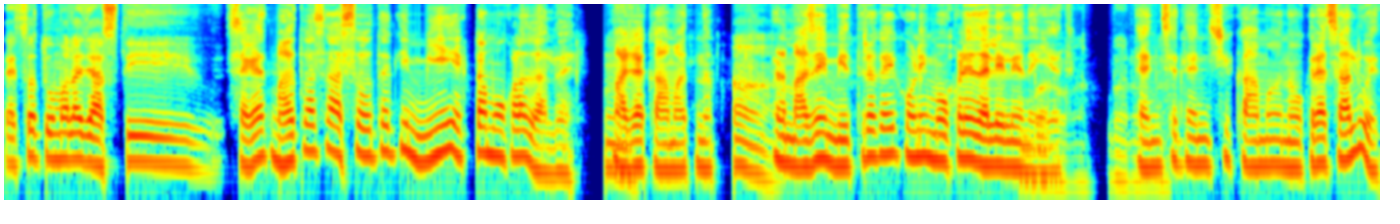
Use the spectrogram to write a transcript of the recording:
त्याचं तुम्हाला जास्ती सगळ्यात महत्वाचं असं होतं की मी एकटा मोकळा झालोय. माझ्या कामातनं. पण माझे मित्र काही कोणी मोकळे झालेले नाहीयेत. त्यांचे त्यांची कामं नोकऱ्या चालू आहेत.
